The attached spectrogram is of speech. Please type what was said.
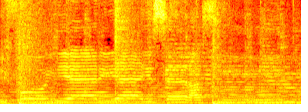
E foi, e era, e é, e será assim.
